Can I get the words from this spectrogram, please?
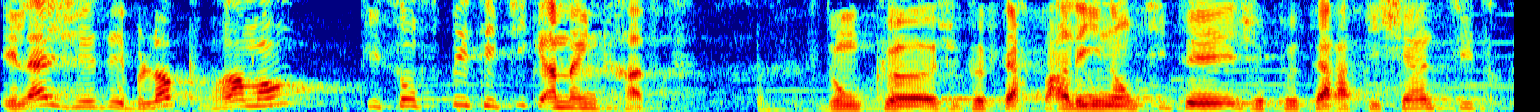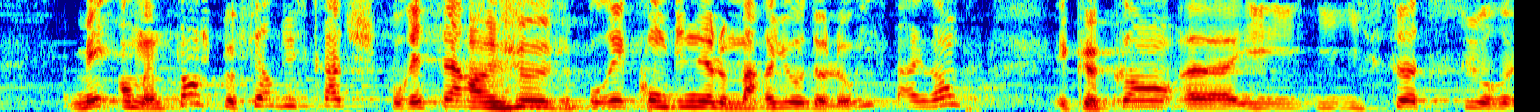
Et là, j'ai des blocs vraiment qui sont spécifiques à Minecraft. Donc, euh, je peux faire parler une entité, je peux faire afficher un titre, mais en même temps, je peux faire du Scratch. Je pourrais faire un jeu, je pourrais combiner le Mario de Loïs, par exemple, et que quand euh, il, saute sur,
